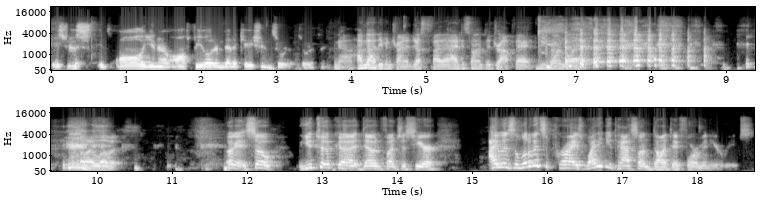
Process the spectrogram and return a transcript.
It's just, it's all, you know, off field and dedication sort of, sort of thing. no, I'm not even trying to justify that. I just wanted to drop that Ebron blast. oh, I love it. Okay, so you took uh, Devin Funchess here. I was a little bit surprised. Why did you pass on D'Onta Foreman here, Reebs?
